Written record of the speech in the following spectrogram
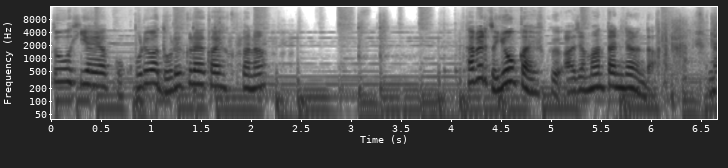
豆冷ややっこ。これはどれくらい回復かな？食べると4回復。あじゃあ満タンになるんだ。納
